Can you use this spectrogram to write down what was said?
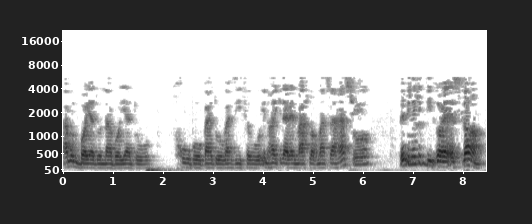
همون باید و نباید و خوب و بد و وظیفه و اینهایی که در علم اخلاق مطرح هست رو ببینه که دیدگاه اسلام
